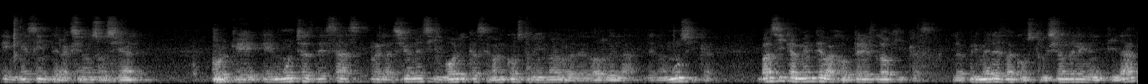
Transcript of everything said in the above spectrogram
en esa interacción social, porque eh, muchas de esas relaciones simbólicas se van construyendo alrededor de la, de la música, básicamente bajo tres lógicas. La primera es la construcción de la identidad,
